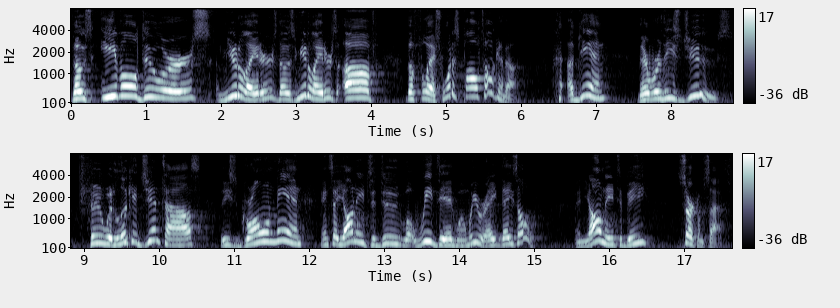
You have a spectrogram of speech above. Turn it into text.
those evil doers, mutilators, those mutilators of the flesh. What is Paul talking about? Again, there were these Jews who would look at Gentiles, these grown men, and say, Y'all need to do what we did when we were eight days old. And y'all need to be circumcised.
